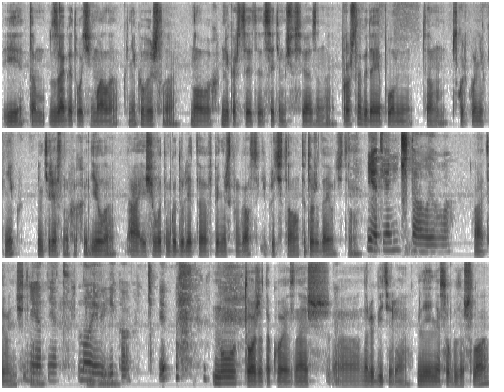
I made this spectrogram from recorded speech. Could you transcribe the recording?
и там за год очень мало книг вышло новых. Мне кажется, это с этим еще связано. Прошлые года я помню, там сколько у них книг интересных выходило. А, еще в этом году лето в пионерском галстуке прочитал. Ты тоже, да, его читал? Нет, я не читала его. А, ты его не читал? Нет, нет. Ну и, и как? Тебе? Ну, тоже такое, знаешь, э, на любителя. Мне не особо зашло.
